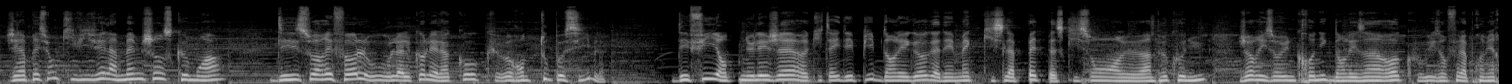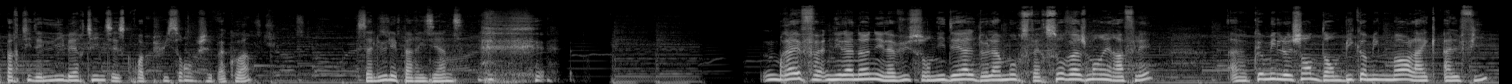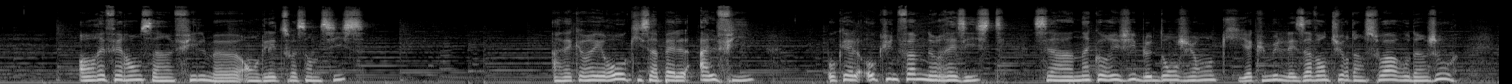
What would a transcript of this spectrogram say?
j'ai l'impression qu'il vivait la même chose que moi. Des soirées folles où l'alcool et la coke rendent tout possible. Des filles en tenue légère qui taillent des pipes dans les gogues à des mecs qui se la pètent parce qu'ils sont euh, un peu connus. Genre, ils ont eu une chronique dans les Un Rock où ils ont fait la première partie des Libertines et se croient puissants ou je sais pas quoi. Salut les Parisians. Bref, Neil il a vu son idéal de l'amour se faire sauvagement érafler euh, comme il le chante dans Becoming More Like Alfie, en référence à un film euh, anglais de 66, avec un héros qui s'appelle Alfie, auquel aucune femme ne résiste. C'est un incorrigible donjon qui accumule les aventures d'un soir ou d'un jour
